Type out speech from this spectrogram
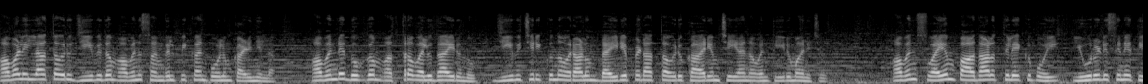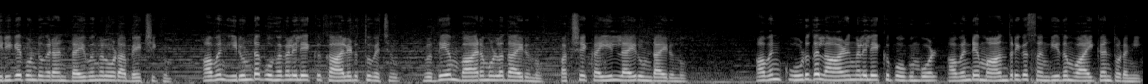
അവളില്ലാത്ത ഒരു ജീവിതം അവന് സങ്കല്പിക്കാൻ പോലും കഴിഞ്ഞില്ല. അവന്റെ ദുഃഖം അത്ര വലുതായിരുന്നു. ജീവിച്ചിരിക്കുന്ന ഒരാളും ധൈര്യപ്പെടാത്ത ഒരു കാര്യം ചെയ്യാൻ അവൻ തീരുമാനിച്ചു. അവൻ സ്വയം പാതാളത്തിലേക്ക് പോയി യൂറിഡിസിനെ തിരികെ കൊണ്ടുവരാൻ ദൈവങ്ങളോട് അപേക്ഷിക്കും. അവൻ ഇരുണ്ട ഗുഹകളിലേക്ക് കാലെടുത്തു വെച്ചു ഹൃദയം ഭാരമുള്ളതായിരുന്നു. പക്ഷേ കയ്യിൽ ലൈറുണ്ടായിരുന്നു അവൻ കൂടുതൽ ആഴങ്ങളിലേക്ക് പോകുമ്പോൾ അവന്റെ മാന്ത്രിക സംഗീതം വായിക്കാൻ തുടങ്ങി.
